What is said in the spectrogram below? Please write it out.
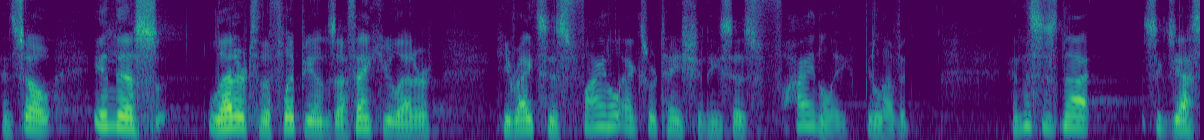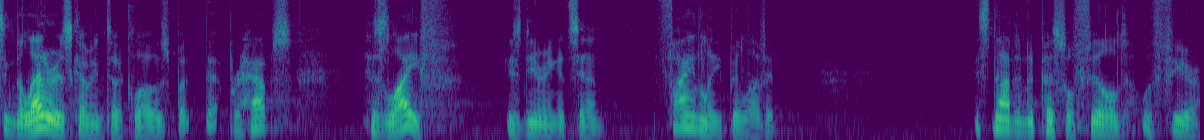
And so in this letter to the Philippians, a thank you letter, he writes his final exhortation. He says, Finally, beloved, and this is not suggesting the letter is coming to a close, but that perhaps his life is nearing its end. Finally, beloved, it's not an epistle filled with fear.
